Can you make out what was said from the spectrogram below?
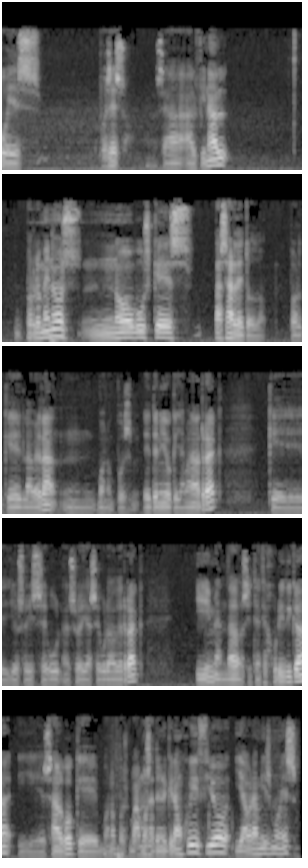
pues, pues eso. O sea, al final, por lo menos no busques pasar de todo, porque la verdad, mm, bueno, pues he tenido que llamar al RAC, que yo soy seguro, soy asegurado de RAC, y me han dado asistencia jurídica y es algo que, bueno, pues vamos a tener que ir a un juicio y ahora mismo es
